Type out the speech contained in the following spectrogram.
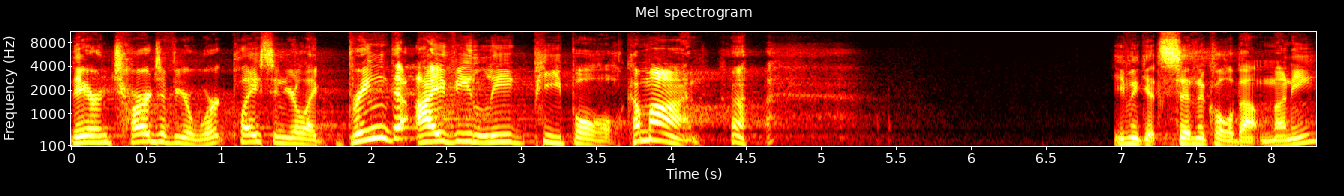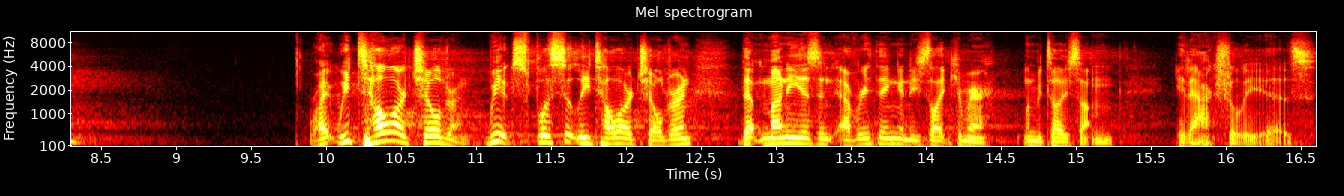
they're in charge of your workplace and you're like, bring the Ivy League people, come on. Even get cynical about money, right? We tell our children, we explicitly tell our children that money isn't everything. And he's like, come here, let me tell you something. It actually is.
